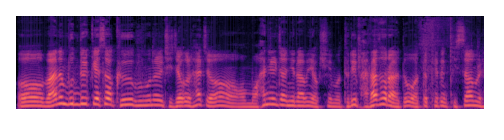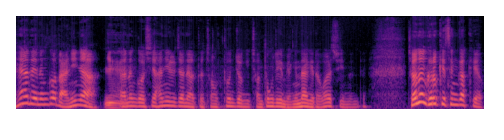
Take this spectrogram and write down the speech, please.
어, 많은 분들께서 그 부분을 지적을 하죠. 어, 뭐, 한일전이라면 역시 뭐, 들이받아서라도 어떻게든 기싸움을 해야 되는 것 아니냐라는 예. 것이 한일전의 어떤 정통적인, 전통적인 맥락이라고 할 수 있는데, 저는 그렇게 생각해요.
